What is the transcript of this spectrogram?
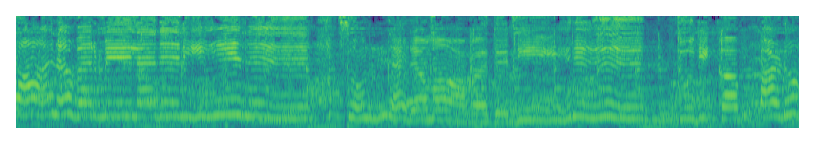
வானவர் நீரு. துதிக்கப்படும்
